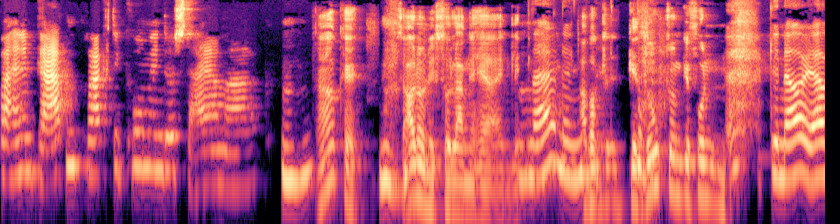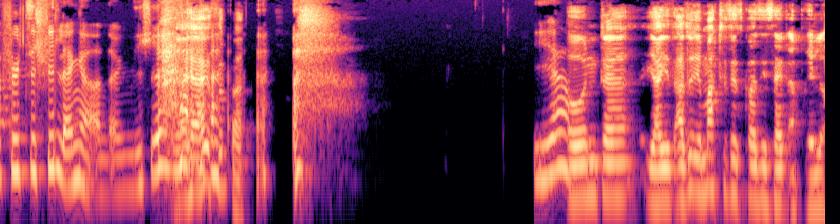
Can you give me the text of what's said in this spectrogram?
bei einem Gartenpraktikum in der Steiermark. Mhm. Ah, okay. Ist auch noch nicht so lange her eigentlich. Nein, nein. Aber gesucht und gefunden. Genau, ja, fühlt sich viel länger an eigentlich. Ja, ja super. Ja. Und äh, ja, jetzt, also ihr macht das jetzt quasi seit April.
